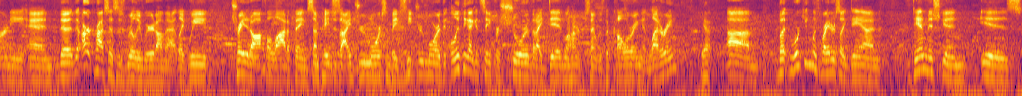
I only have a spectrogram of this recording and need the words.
Ernie. And the the art process is really weird on that. Like we traded off a lot of things. Some pages I drew more, some pages he drew more. The only thing I can say for sure that I did 100% was the coloring and lettering. Yeah. Um, but working with writers like Dan, Dan Mishkin is.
